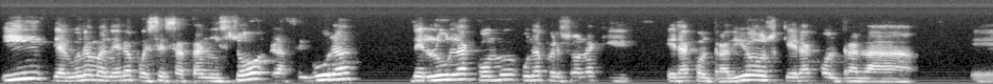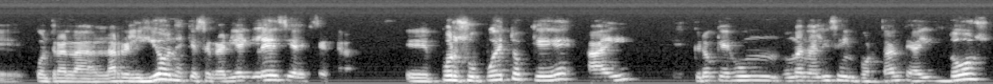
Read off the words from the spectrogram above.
Y de alguna manera pues se satanizó la figura de Lula como una persona que era contra Dios, que era contra la eh, contra las religiones, que cerraría iglesias, etcétera. Eh, por supuesto que hay, creo que es un, análisis importante, hay dos,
